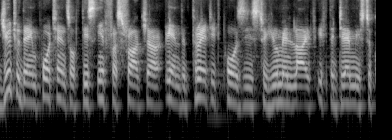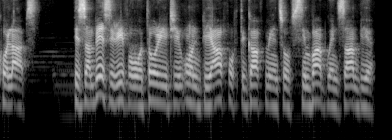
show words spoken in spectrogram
Due to the importance of this infrastructure and the threat it poses to human life if the dam is to collapse, the Zambezi River Authority, on behalf of the governments of Zimbabwe and Zambia,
